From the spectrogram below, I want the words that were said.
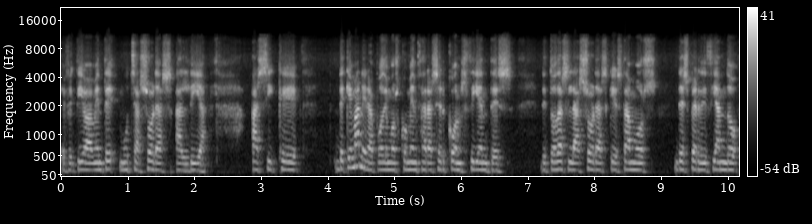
efectivamente muchas horas al día. Así que, ¿de qué manera podemos comenzar a ser conscientes de todas las horas que estamos desperdiciando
